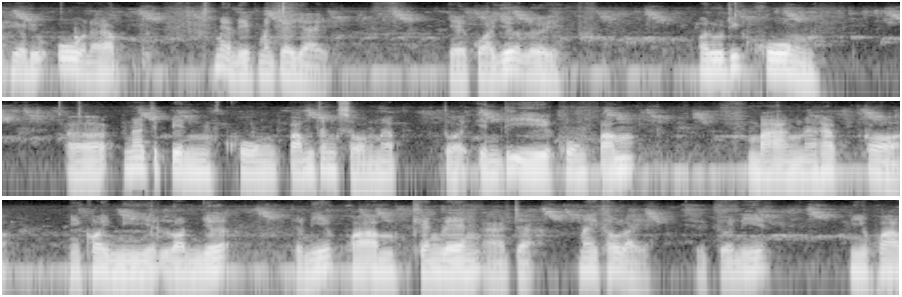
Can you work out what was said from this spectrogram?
พีริโอนะครับ แม่เหล็กมันจะใหญ่ ใหญ่กว่าเยอะเลย มาดูที่โครงเอ่อน่าจะเป็นโครงปั๊มทั้งสองนะครับ ตัว NPE โครงปั๊มบางนะครับ ก็ไม่ค่อยมีรอนเยอะตัวนี้ความแข็งแรงอาจจะไม่เท่าไหร่แต่ตัวนี้มีความ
